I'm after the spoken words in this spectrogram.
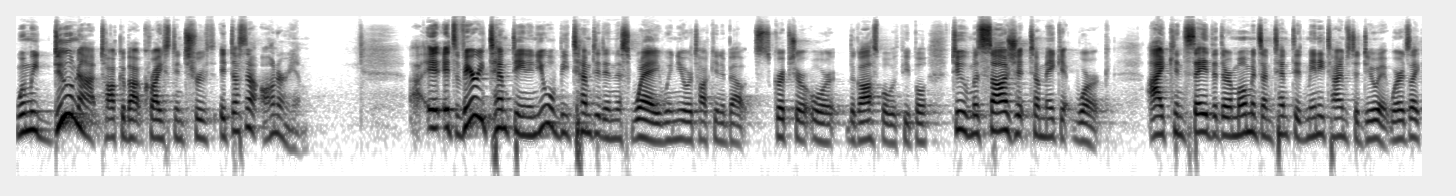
When we do not talk about Christ in truth, it does not honor him. Uh, it, it's very tempting, and you will be tempted in this way when you are talking about scripture or the gospel with people to massage it to make it work. I can say that there are moments I'm tempted many times to do it where it's like,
